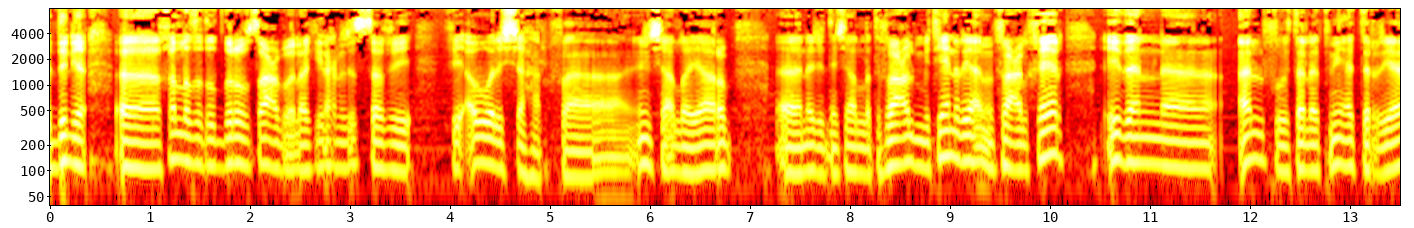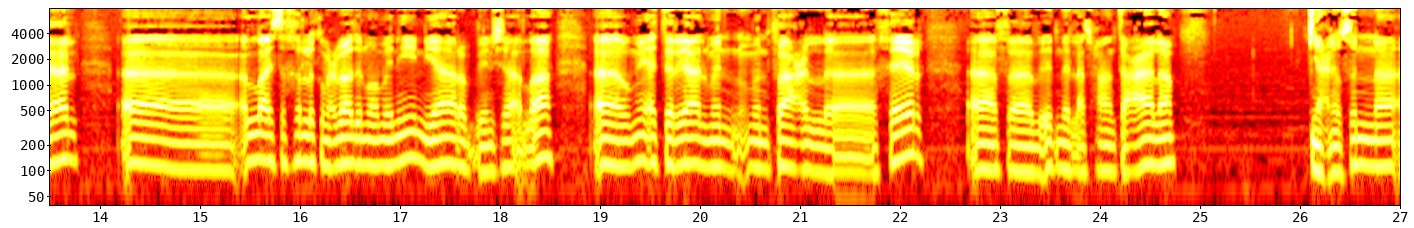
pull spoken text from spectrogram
الدنيا أه خلصت الظروف صعبة لكن إحنا لسه في في أول الشهر. فإن شاء الله يا رب أه نجد إن شاء الله تفاعل. 200 ريال من فاعل خير. اذا 1300 ريال. آه الله يسخر لكم عباد المؤمنين. يا رب إن شاء الله آه و100 ريال من من فاعل آه خير. آه فبإذن الله سبحانه وتعالى يعني وصلنا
